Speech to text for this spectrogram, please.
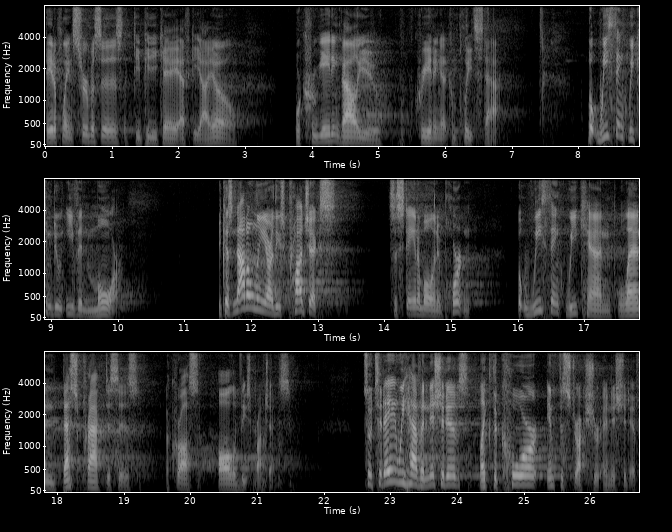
data plane services like DPDK, FD.io. We're creating value, creating a complete stack. But we think we can do even more. Because not only are these projects sustainable and important, but we think we can lend best practices across all of these projects. So today we have initiatives like the Core Infrastructure Initiative,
